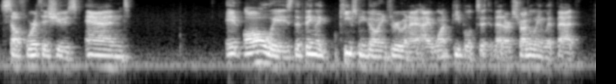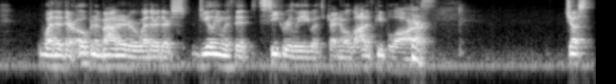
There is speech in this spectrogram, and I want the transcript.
self worth issues, and it always the thing that keeps me going through. And I, I want people to that are struggling with that. Whether they're open about it or whether they're dealing with it secretly, which I know a lot of people are, Yes. just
